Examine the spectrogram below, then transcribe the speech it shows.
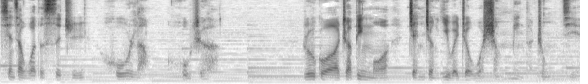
现在我的四肢忽冷忽热。如果这病魔真正意味着我生命的终结，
